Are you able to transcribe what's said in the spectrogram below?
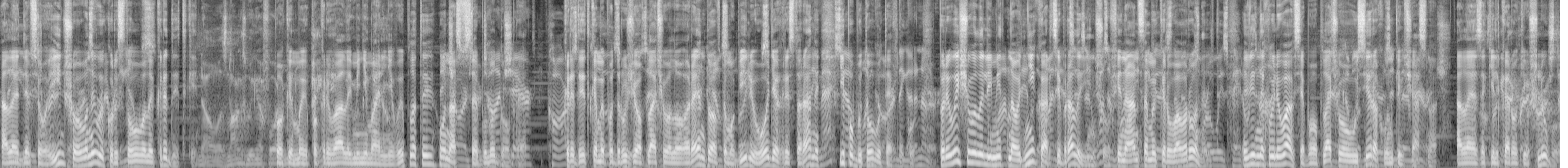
але для всього іншого вони використовували кредитки. Поки ми покривали мінімальні виплати, у нас все було добре. Кредитками подружжя оплачувало оренду, автомобілів, одяг, ресторани і побутову техніку. Перевищували ліміт на одній карті, брали іншу. Фінансами керував Рональд. Він не хвилювався, бо оплачував усі рахунки вчасно. Але за кілька років шлюбу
